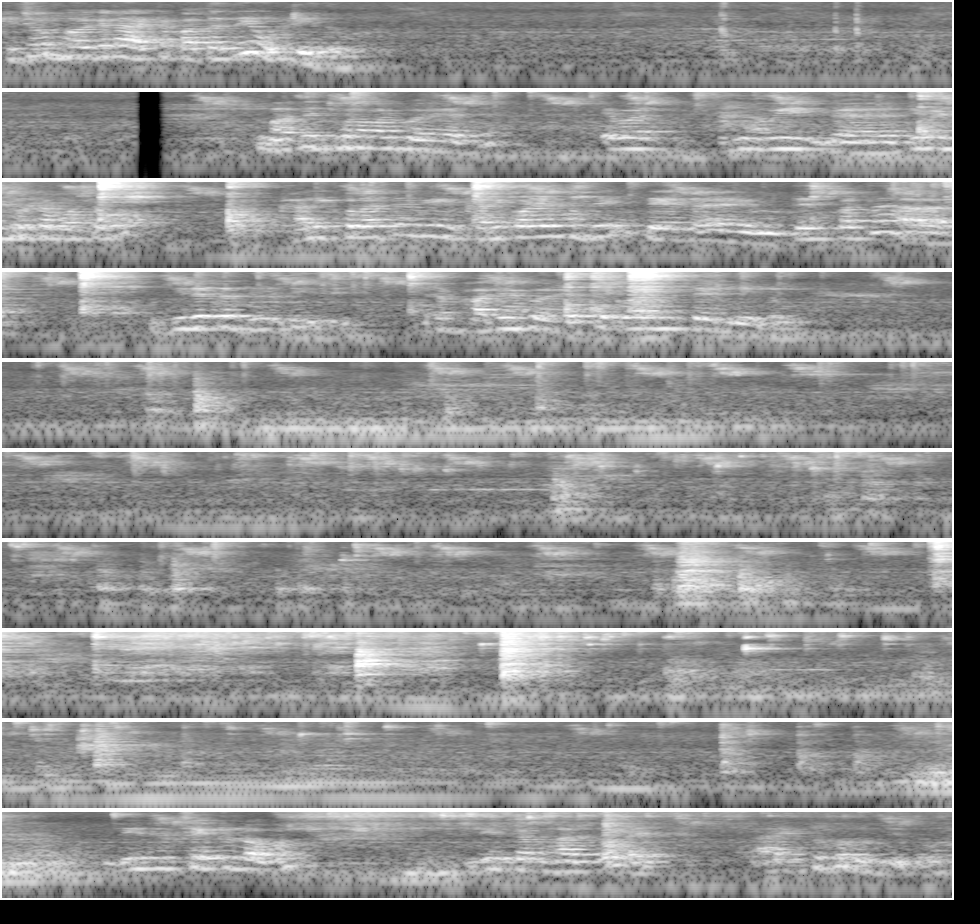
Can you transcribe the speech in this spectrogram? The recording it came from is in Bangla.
কিছুক্ষণ হয়ে গেলে একটা পাতা দিয়ে উল্টিয়ে দেবো। মাছের ঝোল আমার হয়ে গেছে। এবার আমি ডিমের ঝোলটা বসাবো। খালি খোলাতে আমি খালি কড়াইয়ের মধ্যে তেল তেজপাতা আর জিরেটা দিয়ে দিয়েছি। এটা ভাজা হয়ে গেছে, এবার আমি তেল দিয়ে দেবো দিয়ে দিচ্ছি একটু লবণ ডিমটা ভাজবো আর একটু হলুদ দিয়ে দেবো।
